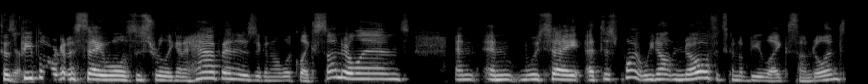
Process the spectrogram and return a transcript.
Because Yeah. people are going to say, well, is this really going to happen? Is it going to look like Sunderland's? And and we say at this point, we don't know if it's going to be like Sunderland's.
